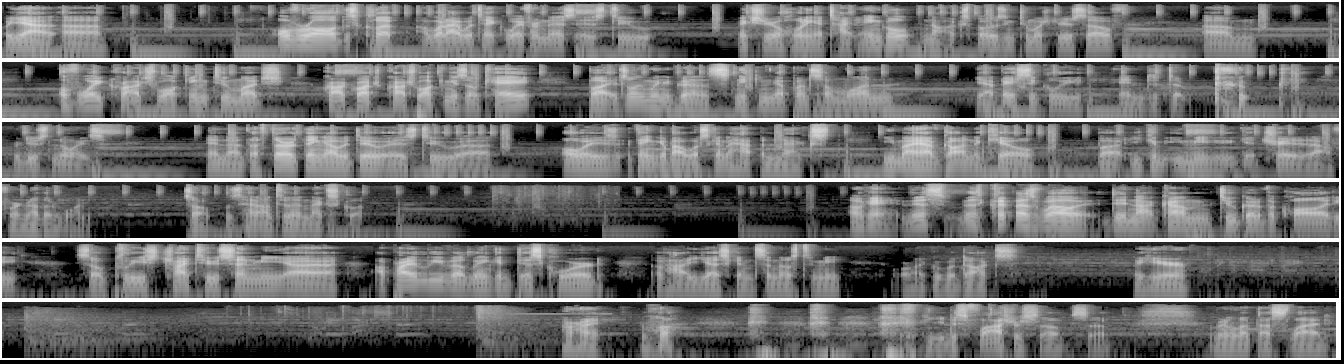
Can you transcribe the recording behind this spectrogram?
But yeah uh overall this clip what i would take away from this is to make sure you're holding a tight angle not exposing too much to yourself. Um avoid crouch walking too much. Crouch, crouch, crouch walking is okay but it's only when you're good at sneaking up on someone. Yeah basically and to reduce noise. And uh, the third thing i would do is to uh, always think about what's going to happen next you might have gotten a kill but you can immediately get traded out for another one so let's head on to the next clip. Okay, this this clip as well did not come too good of a quality, so please try to send me. Uh, I'll probably leave a link in Discord of how you guys can send those to me or like Google Docs. But here. All right. Well, you just flash yourself, so we're gonna let that slide.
